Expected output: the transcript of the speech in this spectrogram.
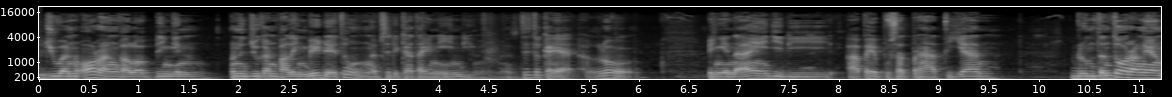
tujuan orang kalau pingin menunjukkan paling beda itu nggak bisa dikatain indie. Maksudnya itu kayak lo pengen aja jadi apa ya pusat perhatian. Belum tentu orang yang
